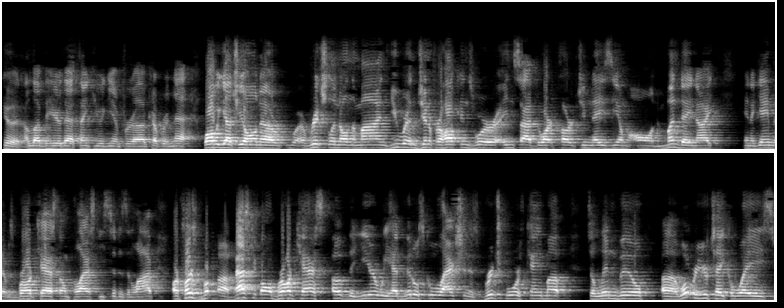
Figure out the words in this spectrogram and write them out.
Good. I love to hear that. Thank you again for uh, covering that. While we got you on uh, Richland on the mind, you and Jennifer Hawkins were inside Duarte Clark Gymnasium on Monday night in a game that was broadcast on Pulaski Citizen Live. Our first uh, basketball broadcast of the year. We had middle school action as Bridgeforth came up to Lynnville. Uh, what were your takeaways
